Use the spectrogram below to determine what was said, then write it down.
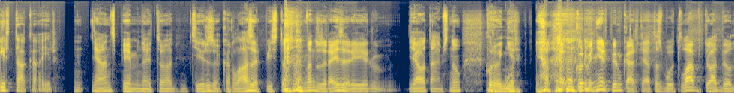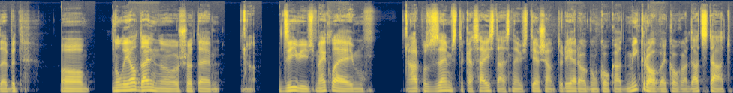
ir tā, kā ir. Jānis pieminēja to ķirzaku ar lazeru pistoli. Man uzreiz arī ir jautājums, nu, kur viņi ir. Jā, kur viņi ir? Pirmkārt, jā, tas būtu labi, tu atbildēji, bet o, nu, liela daļa no šo dzīvības meklējumu ārpus zemes saistās nevis tiešām tur ieraugam kaut kādu mikrobu vai kaut kādu atstātu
